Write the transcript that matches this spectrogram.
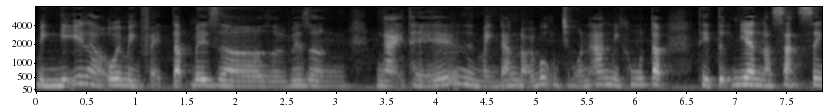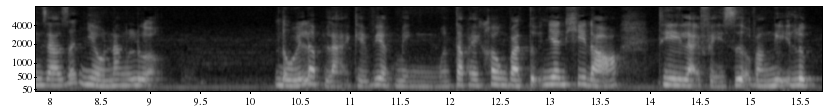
mình nghĩ là, ôi, mình phải tập bây giờ, rồi bây giờ ngại thế mình đang đói bụng, chỉ muốn ăn, mình không muốn tập. Thì tự nhiên nó sản sinh ra rất nhiều năng lượng đối lập lại cái việc mình muốn tập hay không. Và tự nhiên khi đó thì lại phải dựa vào nghị lực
